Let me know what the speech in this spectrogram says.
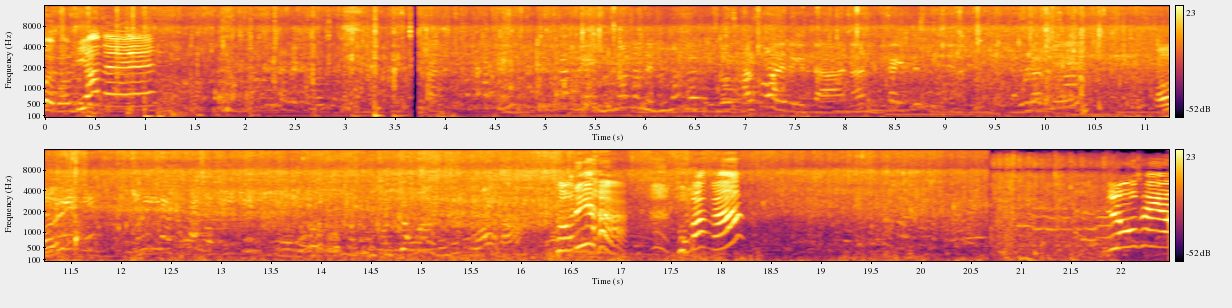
아이고 아이고 미안해. 너 자주 와야 되겠다 난 네가 있을 수 있지 몰랐네 도리야! 도망가? 일로 오세요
